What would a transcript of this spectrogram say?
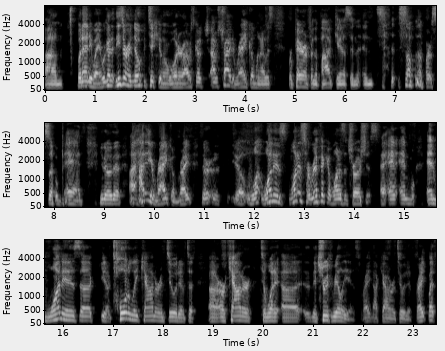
um, but anyway, we're gonna. These are in no particular order. I was going. I was trying to rank them when I was preparing for the podcast, and and some of them are so bad, you know that. Uh, how do you rank them, right? They're you know one, one is one is horrific and one is atrocious. And and and one is uh you know totally counterintuitive to uh, or counter to what it, uh the truth really is right? Not counterintuitive right? But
